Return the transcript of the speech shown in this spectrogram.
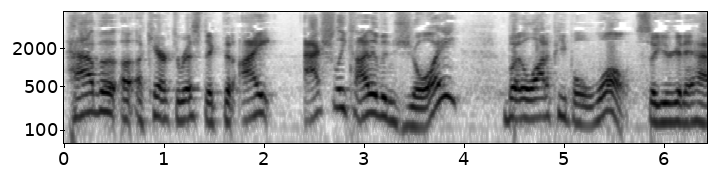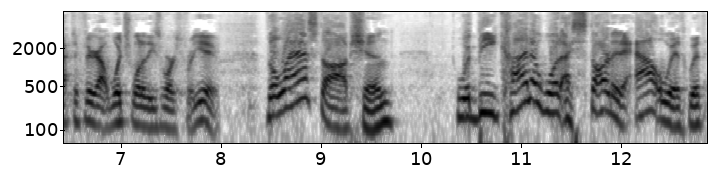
have a, a characteristic that I actually kind of enjoy but a lot of people won't. So you're going to have to figure out which one of these works for you. The last option would be kind of what I started out with, with,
